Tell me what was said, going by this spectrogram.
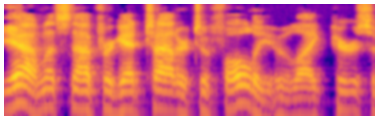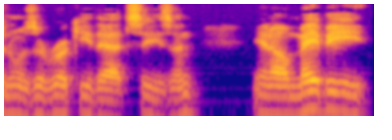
Yeah, let's not forget Tyler Toffoli, who, like Pearson, was a rookie that season. You know, maybe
